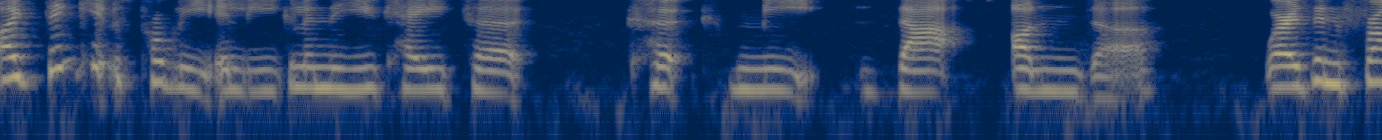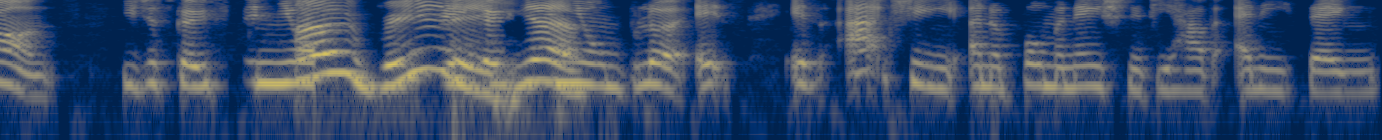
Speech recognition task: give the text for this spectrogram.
I think it was probably illegal in the UK to cook meat that under. Whereas in France, you just go saignant oh, really? go Yeah. Bleu. It's it's actually an abomination if you have anything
